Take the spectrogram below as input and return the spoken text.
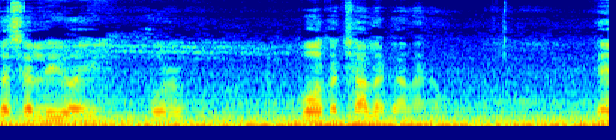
ਤਸੱਲੀ ਹੋਈ ਔਰ ਬਹੁਤ ਅੱਛਾ ਲੱਗਾ ਮੈਨੂੰ। ਤੇ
